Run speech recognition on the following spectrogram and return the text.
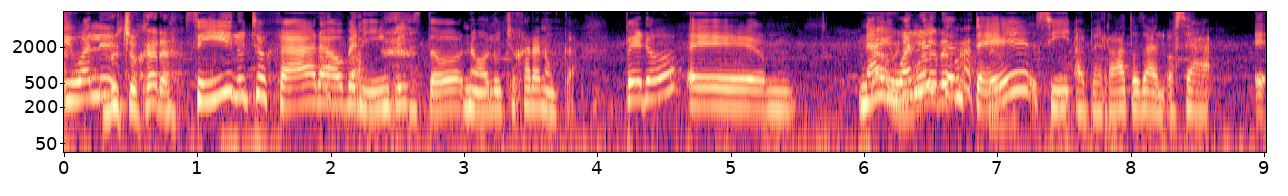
Igual... Lucho Jara. Sí, Lucho Jara, Open English, todo. No, Lucho Jara nunca. Pero, eh, nada, Claro, igual, igual lo intenté. aperraste. Sí, aperrada total. O sea, eh,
